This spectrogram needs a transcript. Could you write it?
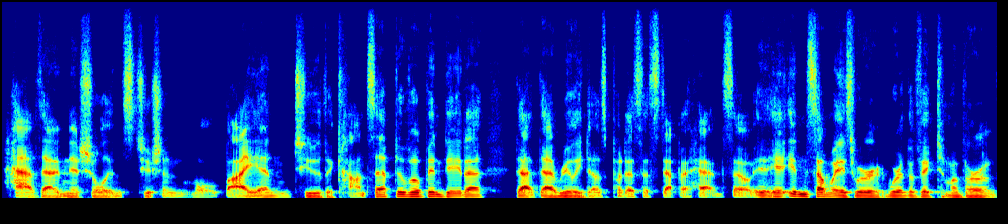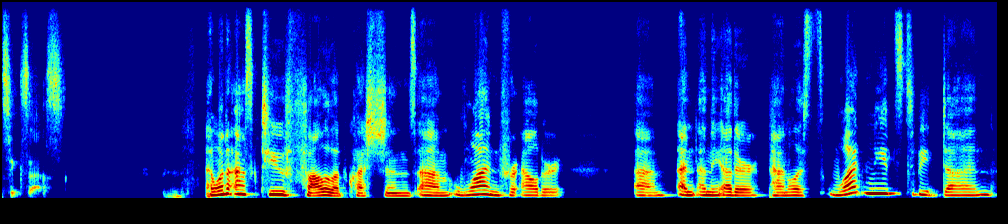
have that initial institutional buy-in to the concept of open data that that really does put us a step ahead so it, in some ways we're we're the victim of our own success i want to ask two follow-up questions um, one for albert um, and, and the other panelists what needs to be done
